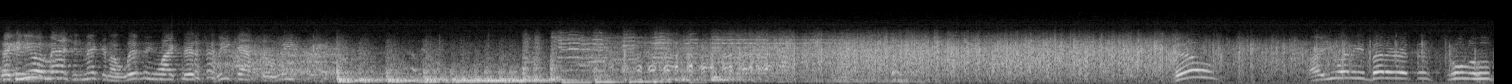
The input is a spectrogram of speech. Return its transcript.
Say, can you imagine making a living like this week after week? Bill, are you any better at this hula hoop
